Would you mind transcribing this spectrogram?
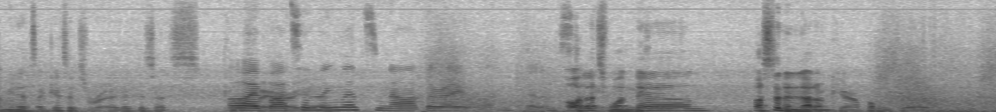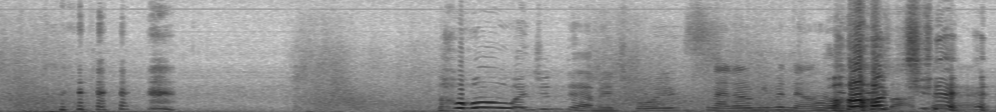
I mean, that's, I guess it's right. I guess that's. Oh, I fair, bought yeah. something that's not the right one. I'm Oh, that's one down. I'll send it. I don't care. I'll probably kill it. Oh, engine damage, boys. And I don't even know how many Oh shit!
